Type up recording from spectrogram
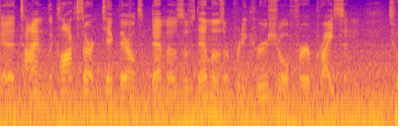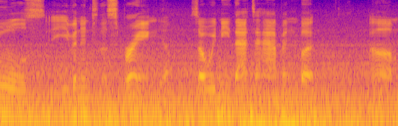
the time the clock's starting to tick there on some demos. Those demos are pretty crucial for pricing tools even into the spring. Yep. So we need that to happen. But um,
